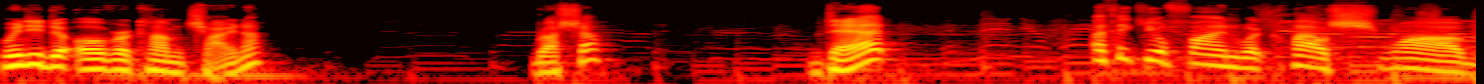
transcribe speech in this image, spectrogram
we need to overcome China? Russia? Debt? I think you'll find what Klaus Schwab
